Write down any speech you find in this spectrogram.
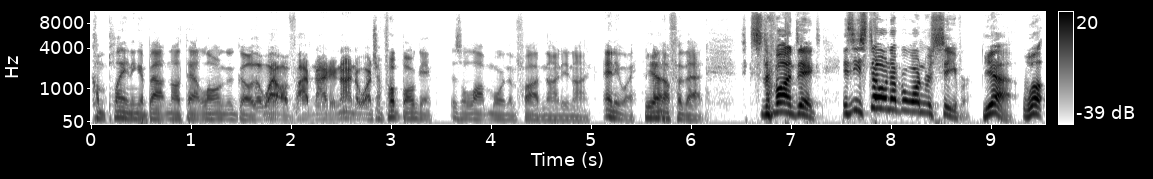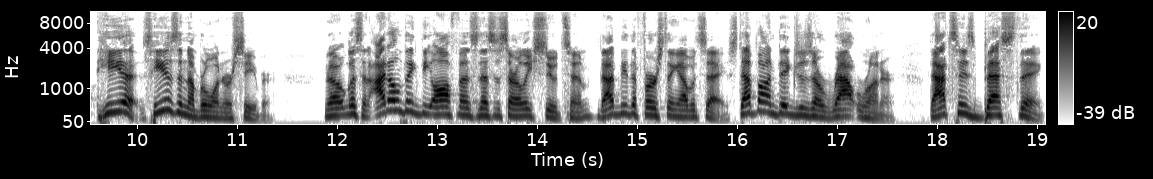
complaining about not that long ago. That well, five ninety nine to watch a football game. There's a lot more than five ninety nine. Anyway, Yeah. enough of that. Stefon Diggs is he still a number one receiver? Yeah, well, he is. He is a number one receiver. No, listen, I don't think the offense necessarily suits him. That'd be the first thing I would say. Stefon Diggs is a route runner. That's his best thing.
